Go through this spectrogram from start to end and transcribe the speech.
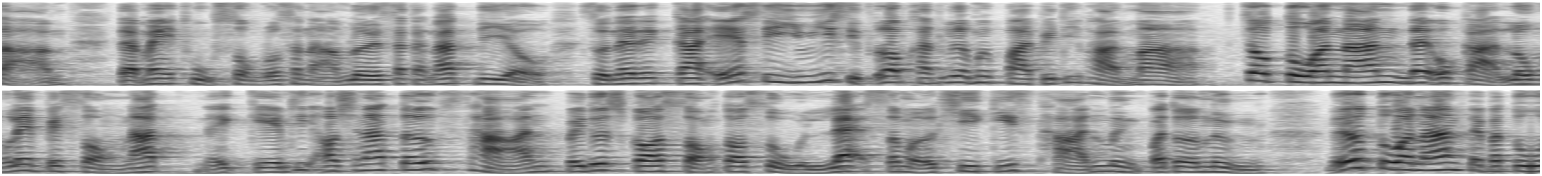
2023 แต่ไม่ถูกส่งลงสนามเลยสักนัดเดียว ส่วนในรายการ FC U20 รอบคัดเลือกเมื่อปลายปีที่ผ่านมา เจ้าตัวนั้นได้โอกาสลงเล่นไป 2 นัด ในเกมที่เอาชนะเติร์กสถานไปด้วยสกอร์ 2 ต่อ 0 และเสมอคีกิสถาน 1 ประตูต่อ1โดยเจ้าตัวนั้นเป็นประตู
